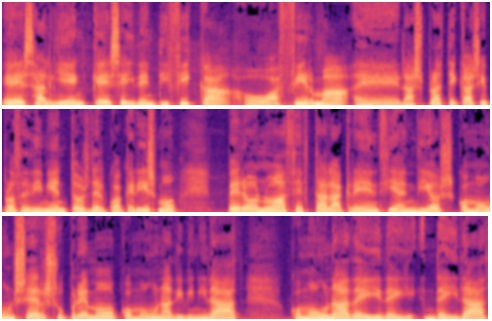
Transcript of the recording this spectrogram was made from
es alguien que se identifica o afirma las prácticas y procedimientos del cuáquerismo, pero no acepta la creencia en Dios como un ser supremo, como una divinidad, como una deidad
